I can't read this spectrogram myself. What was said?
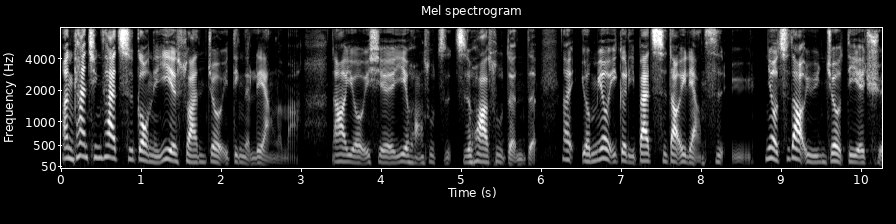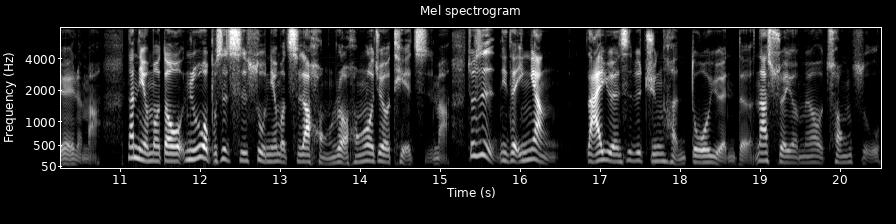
啊，你看青菜吃够，你叶酸就有一定的量了嘛。然后有一些叶黄素、植植化素等等。那有没有一个礼拜吃到一两次鱼？你有吃到鱼，你就有 DHA 了嘛？那你有没有都？你如果不是吃素，你有没有吃到红肉？红肉就有铁质嘛？就是你的营养。来源是不是均衡多元的？那水有没有充足？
